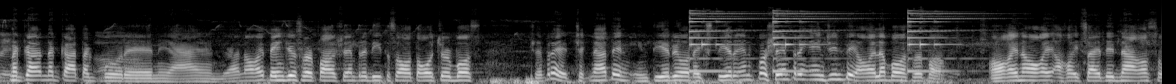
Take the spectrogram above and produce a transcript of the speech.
rin. Nagka, nagkatagpo oh. rin, yan. yan. Okay, thank you Sir Paul. Siyempre dito sa Auto Culture Boss, Siyempre, check natin, interior, exterior, and of course, syempre yung engine bay. Okay lang po, Sir Paul. Okay na okay, ako excited na ako so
